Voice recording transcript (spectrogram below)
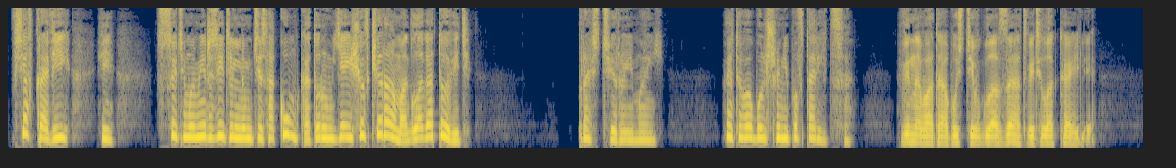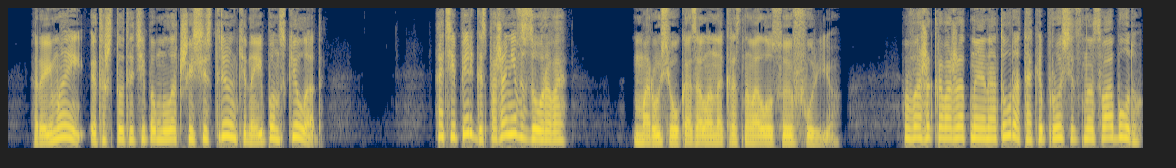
Вся в крови и с этим омерзительным тесаком, которым я еще вчера могла готовить. Прости, Реймай, этого больше не повторится. Виновато опустив глаза, ответила Кайли. Реймай — это что-то типа младшей сестренки на японский лад. А теперь госпожа Невзорова». Маруся указала на красноволосую фурию. «Ваша кровожадная натура так и просится на свободу.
